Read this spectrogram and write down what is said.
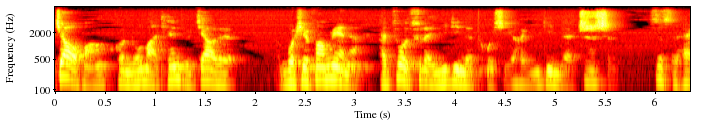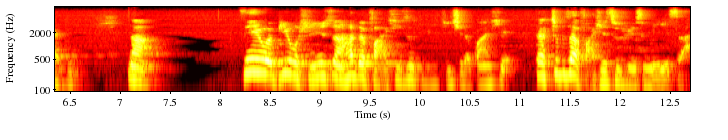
教皇和罗马天主教的某些方面呢，还做出了一定的妥协和一定的支持支持态度。那这一位庇护实际上他对法西斯主义极其的关系，但知不知道法西斯主义什么意思啊？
